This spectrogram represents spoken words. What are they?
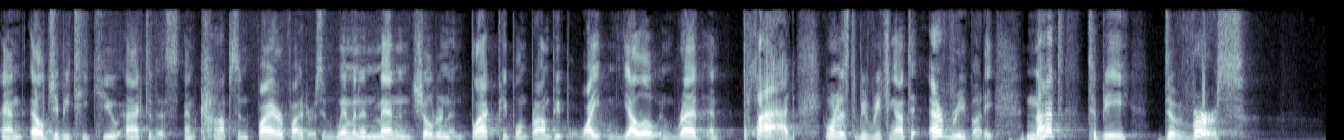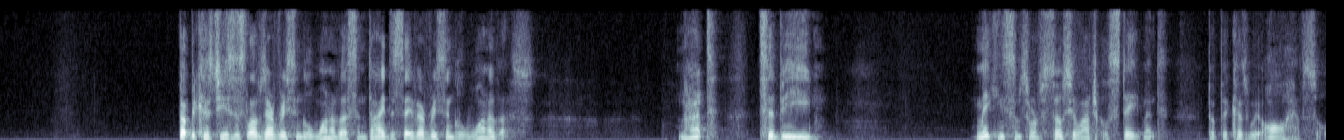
and LGBTQ activists and cops and firefighters and women and men and children and black people and brown people, white and yellow and red and plaid. He wanted us to be reaching out to everybody, not to be diverse, but because Jesus loves every single one of us and died to save every single one of us. Not to be making some sort of sociological statement, but because we all have souls.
